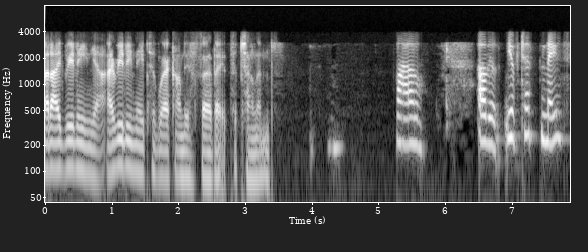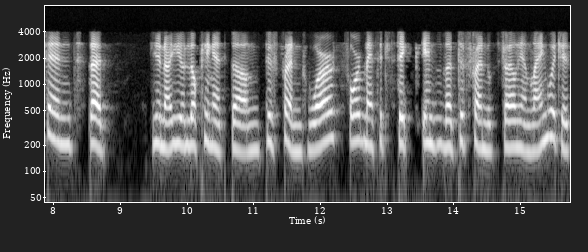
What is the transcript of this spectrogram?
but I really, yeah, I really need to work on this further. It's a challenge. Wow. Um, you've just mentioned that you know you're looking at um, different words for message stick in the different Australian languages.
